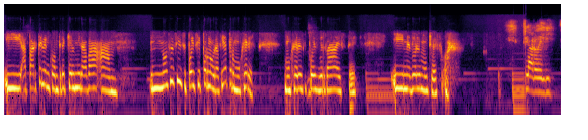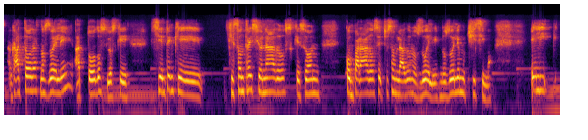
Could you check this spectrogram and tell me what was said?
Y aparte le encontré que él miraba a, no sé si se puede decir pornografía, pero mujeres, mujeres, pues, ¿verdad? Este, y me duele mucho eso. Claro, Eli, a todas nos duele, a todos los que sienten que, que son traicionados, que son comparados, hechos a un lado, nos duele, nos duele muchísimo. Eli,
